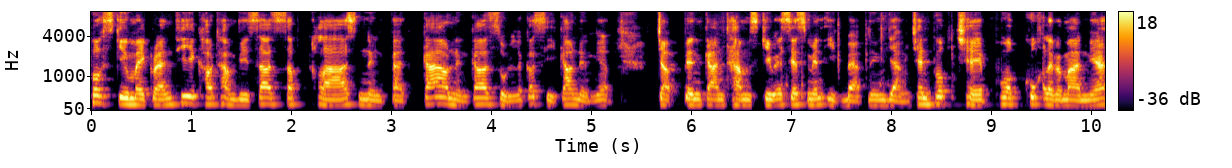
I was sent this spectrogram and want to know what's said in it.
พวก skill migrant ที่เขาทำวีซ่า subclass 189 190 แล้วก็ 491 เนี่ยจะเป็นการทำ skill assessment อีกแบบหนึ่งอย่างเช่นพวกเชฟพวกคุกอะไรประมาณเนี้ย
